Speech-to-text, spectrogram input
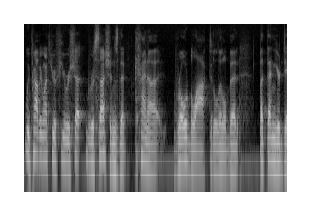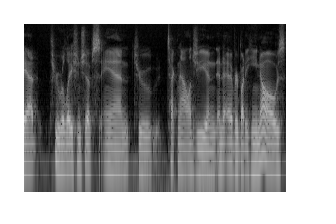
we probably went through a few rece- recessions that kind of roadblocked it a little bit. But then your dad, through relationships and through technology and, and everybody he knows,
